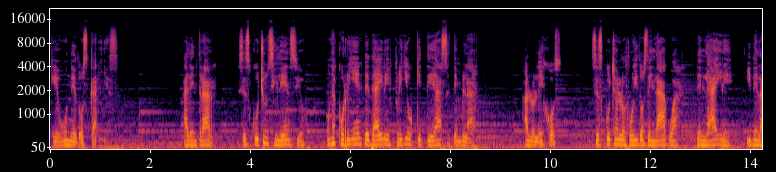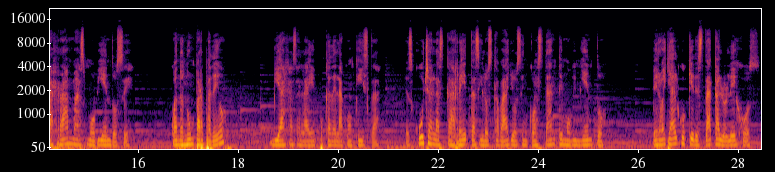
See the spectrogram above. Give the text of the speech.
que une dos calles. Al entrar, se escucha un silencio, una corriente de aire frío que te hace temblar. A lo lejos, se escuchan los ruidos del agua, del aire y de las ramas moviéndose. Cuando en un parpadeo, viajas a la época de la conquista, escuchas las carretas y los caballos en constante movimiento, pero hay algo que destaca a lo lejos,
